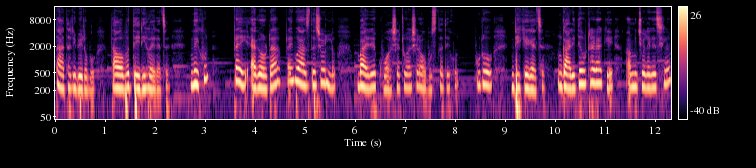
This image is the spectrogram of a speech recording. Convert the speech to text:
তাড়াতাড়ি বেরোবো, তাও আবার দেরি হয়ে গেছে। দেখুন, প্রায় এগারোটা, প্রায় বাজতে চলল। বাইরের কুয়াশা টুয়াশার অবস্থা দেখুন, পুরো ঢেকে গেছে। গাড়িতে ওঠার আগে আমি চলে গেছিলাম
